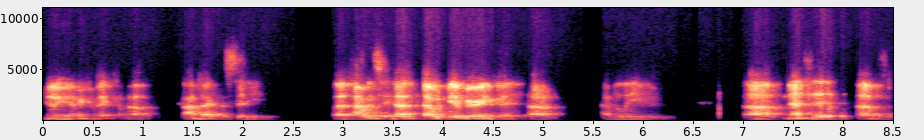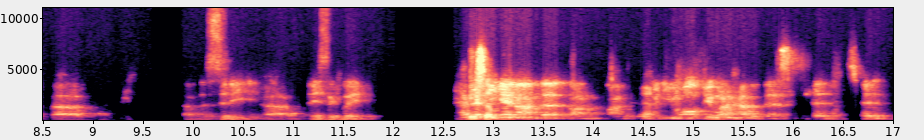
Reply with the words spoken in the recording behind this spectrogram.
You know, you have your event come out, contact the city. But I would say that, that would be a very good, uh, I believe, uh, method of, uh, of the city, uh, basically Having some- checking in on the, on, on, when you all do want to have events, it, it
